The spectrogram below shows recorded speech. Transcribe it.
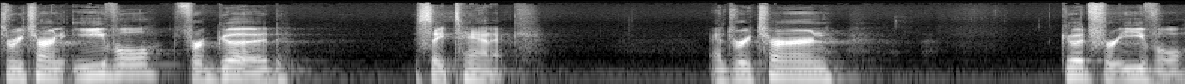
To return evil for good is satanic. And to return good for evil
